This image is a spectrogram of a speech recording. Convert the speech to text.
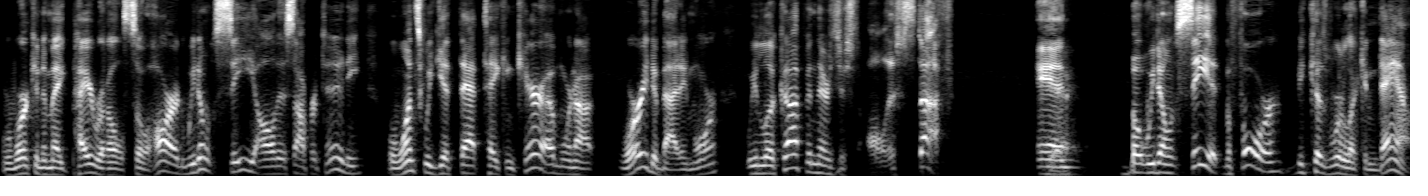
we're working to make payroll so hard. We don't see all this opportunity. Well, once we get that taken care of, we're not worried about anymore. We look up and there's just all this stuff. And, yeah but we don't see it before because we're looking down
